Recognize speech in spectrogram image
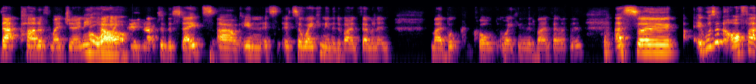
that part of my journey Oh, how wow. i came back to the states uh, in it's it's awakening the divine feminine my book called awakening the divine feminine uh, so it was an offer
